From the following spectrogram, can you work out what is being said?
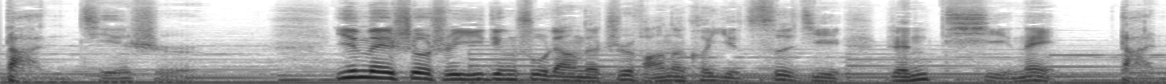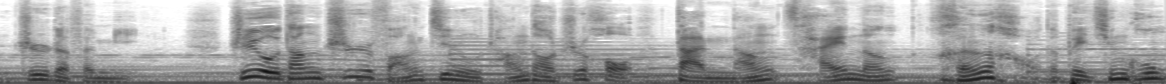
胆结石，因为摄食一定数量的脂肪呢，可以刺激人体内胆汁的分泌。只有当脂肪进入肠道之后，胆囊才能很好的被清空。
